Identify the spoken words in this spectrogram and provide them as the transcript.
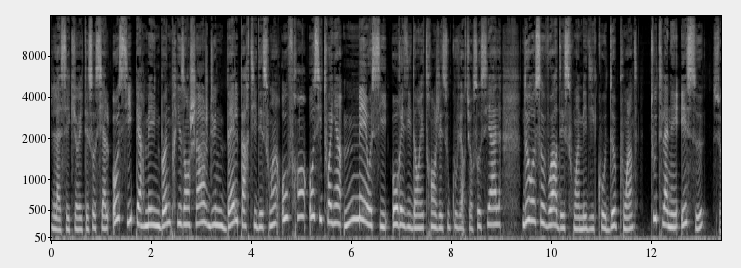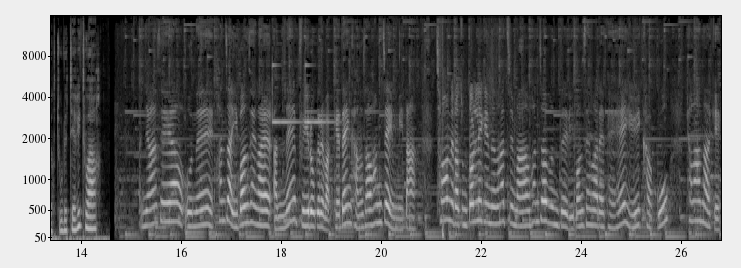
La sécurité sociale aussi permet une bonne prise en charge d'une belle partie des soins, offrant aux citoyens, mais aussi aux résidents étrangers sous couverture sociale, de recevoir des soins médicaux de pointe toute l'année et ce, sur tout le territoire. 안녕하세요. 오늘 환자 입원 생활 안내 브이로그를 맡게 된 간호사 황재입니다. 처음이라 좀 떨리기는 하지만 환자분들 입원 생활에 대해 유익하고 편안하게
